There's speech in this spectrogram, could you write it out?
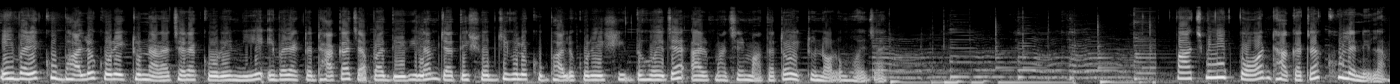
এইবারে খুব ভালো করে একটু নাড়াচাড়া করে নিয়ে এবার একটা ঢাকা চাপা দিয়ে দিলাম যাতে সবজিগুলো খুব ভালো করে সিদ্ধ হয়ে যায় আর মাছের মাথাটাও একটু নরম হয়ে যায়। পাঁচ মিনিট পর ঢাকাটা খুলে নিলাম।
